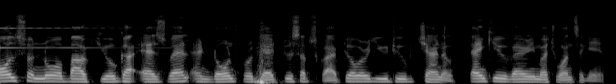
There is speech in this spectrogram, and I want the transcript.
also know about yoga as well and don't forget to subscribe to over YouTube channel thank you very much once again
